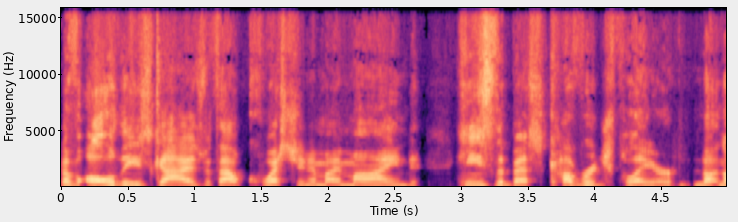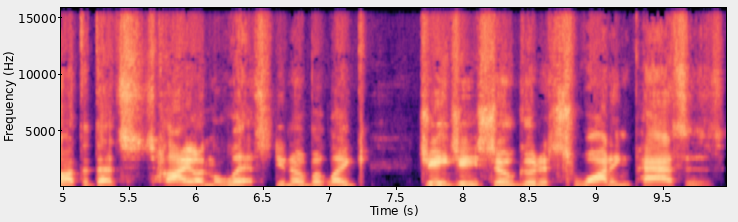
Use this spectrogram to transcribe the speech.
of all these guys, without question in my mind, he's the best coverage player. Not not that that's high on the list, you know, but like JJ's so good at swatting passes.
